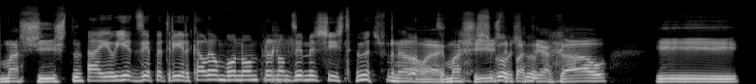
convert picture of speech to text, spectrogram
machista. Ah, eu ia dizer patriarcal é um bom nome para não dizer machista, mas pronto. Não, é machista Chegou, e chegou. patriarcal. E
